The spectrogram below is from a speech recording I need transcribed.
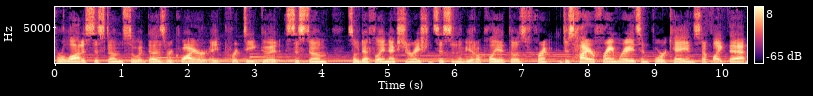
for a lot of systems. So it does require a pretty good system. So definitely a next generation system to be able to play at those just higher frame rates and 4K and stuff like that.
